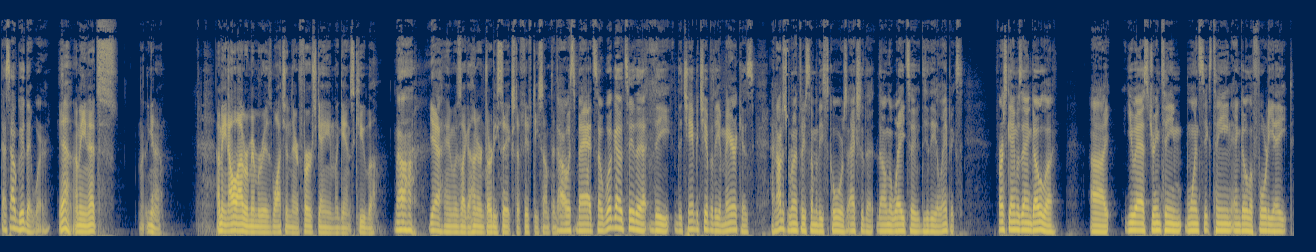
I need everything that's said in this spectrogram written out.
that's how good they were. Yeah, I mean that's you know, I mean all I remember is watching their first game against Cuba, Ah, yeah. and it was like 136 to 50 something. Oh, it's bad. So we'll go to the the the championship of the Americas, and I'll just run through some of these scores. Actually, the, the on the way to to the Olympics. First game was Angola. Uh, U.S. Dream Team one sixteen, Angola forty eight.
